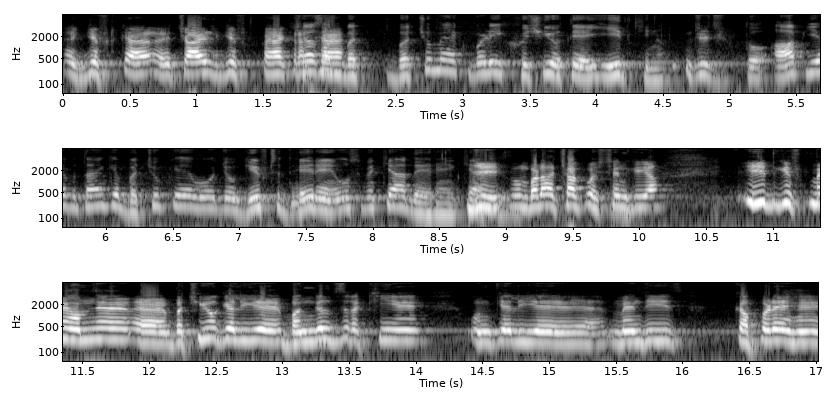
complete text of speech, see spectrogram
گفٹ کا چائلڈ گفٹ پیک رکھا ہے۔ بچوں میں ایک بڑی خوشی ہوتی ہے عید کی نا؟ جی جی۔ تو آپ یہ بتائیں کہ بچوں کے وہ جو گفٹ دے رہے ہیں اس میں کیا دے رہے ہیں؟ کیا جی بڑا اچھا کوشچن کیا۔ عید گفٹ میں ہم نے بچیوں کے لیے بنگلز رکھی ہیں ان کے لیے مہندیز کپڑے ہیں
